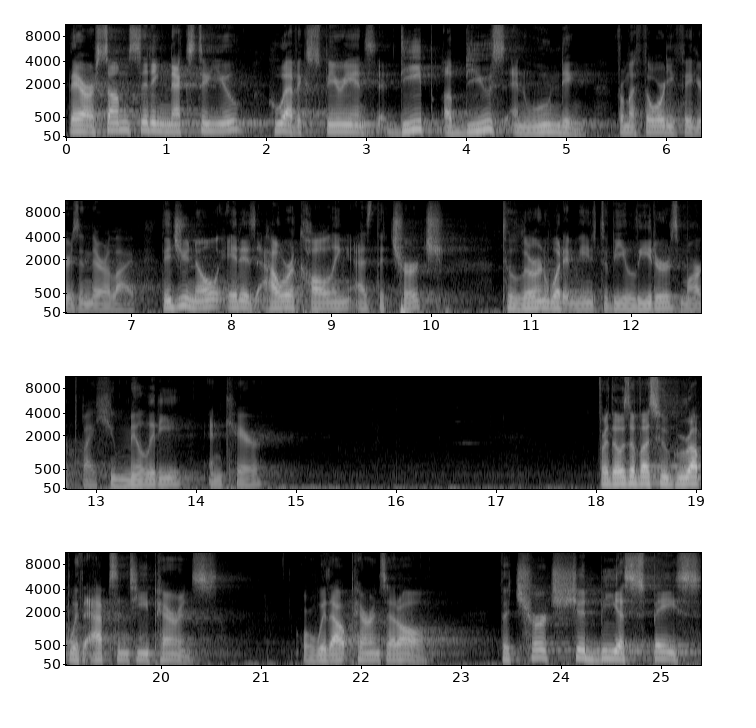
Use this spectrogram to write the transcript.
There are some sitting next to you who have experienced deep abuse and wounding from authority figures in their life. Did you know it is our calling as the church to learn what it means to be leaders marked by humility and care? For those of us who grew up with absentee parents, or without parents at all. The church should be a space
